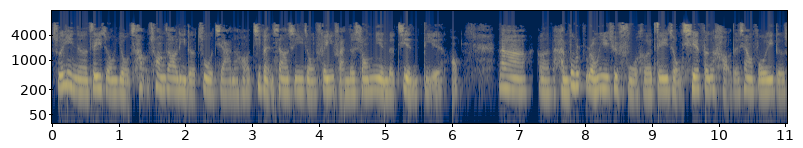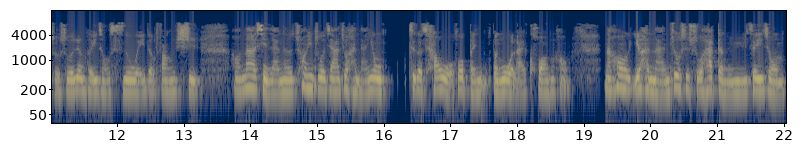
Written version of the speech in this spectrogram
所以呢，这一种有创创造力的作家呢，哈，基本上是一种非凡的双面的间谍，哦，那呃，很不容易去符合这一种切分好的，像弗洛伊德所说任何一种思维的方式，好，那显然呢，创意作家就很难用。这个超我或本本我来框哈，然后也很难，就是说它等于这一种，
